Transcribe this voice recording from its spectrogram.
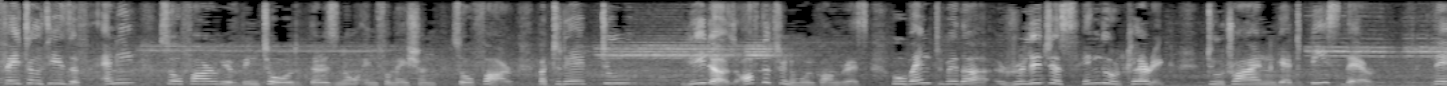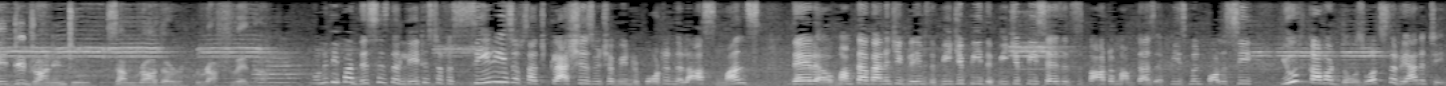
fatalities if any. So far we have been told there is no information so far. But today two leaders of the Trinamool Congress who went with a religious Hindu cleric to try and get peace there they did run into some rather rough weather. Monideepa, this is the latest of a series of such clashes which have been reported in the last months. There, uh, Mamta Banerjee blames the BJP. The BJP says this is part of Mamta's appeasement policy. You've covered those. What's the reality?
